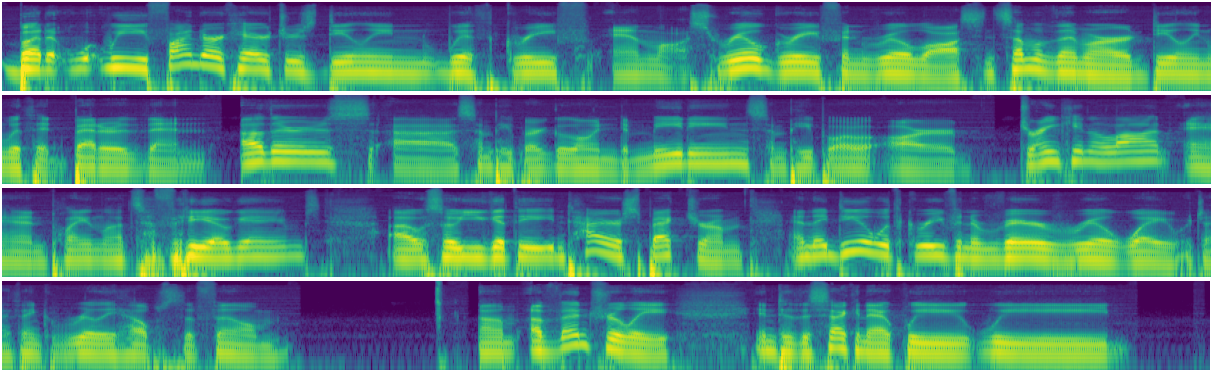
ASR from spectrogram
but we find our characters dealing with grief and loss, real grief and real loss, and some of them are dealing with it better than others. Uh, some people are going to meetings, some people are drinking a lot and playing lots of video games. Uh, so you get the entire spectrum, and they deal with grief in a very real way, which I think really helps the film. Um, eventually, into the second act, we we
